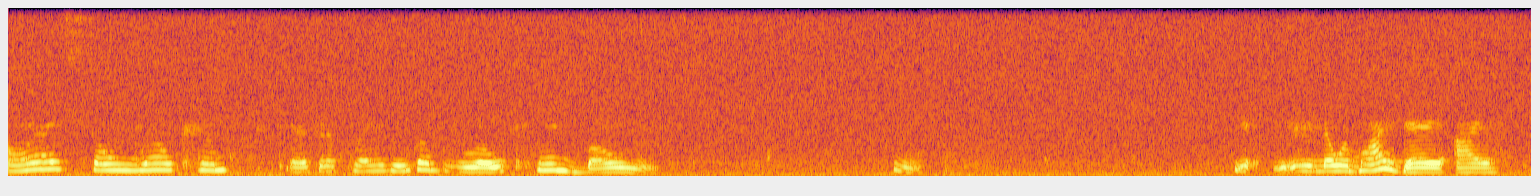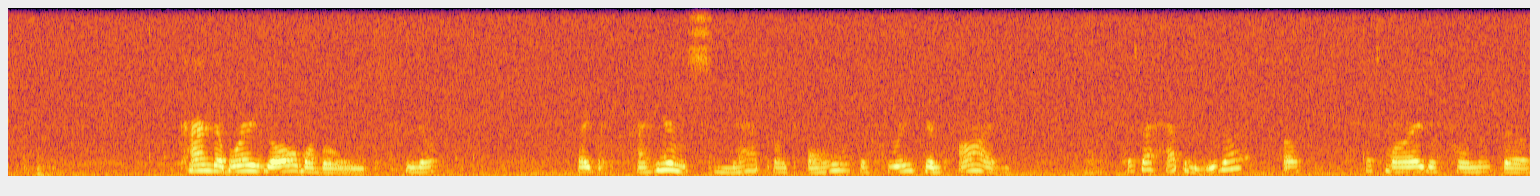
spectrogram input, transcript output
Alright, so welcome. We're gonna play a game of Broken Bones. Hmm. You, you know, in my day, I kind of break all my bones, you know? Like, I hear them snap, like, all the freaking time. Does that happen to you guys? Oh, that's my microphone, not the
